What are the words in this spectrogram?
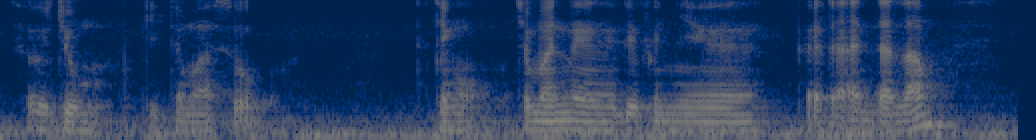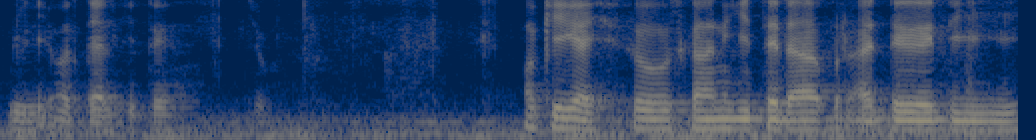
So, jom kita masuk. Kita tengok macam mana dia punya keadaan dalam bilik hotel kita. Jom. Okay guys, so sekarang ni kita dah berada di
